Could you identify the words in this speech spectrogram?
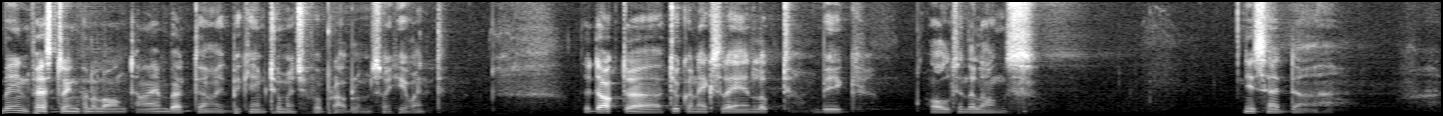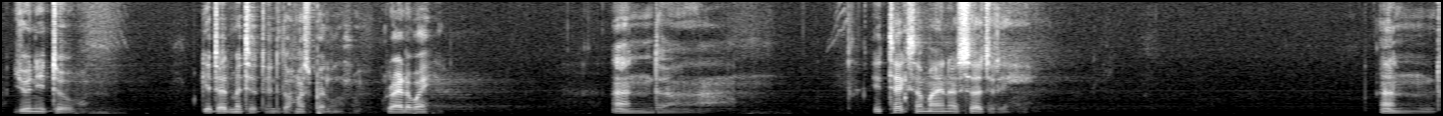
Been festering for a long time, but uh, it became too much of a problem, so he went. The doctor took an X-ray and looked, big holes in the lungs. He said, uh, you need to get admitted into the hospital right away. And uh, it takes a minor surgery. And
